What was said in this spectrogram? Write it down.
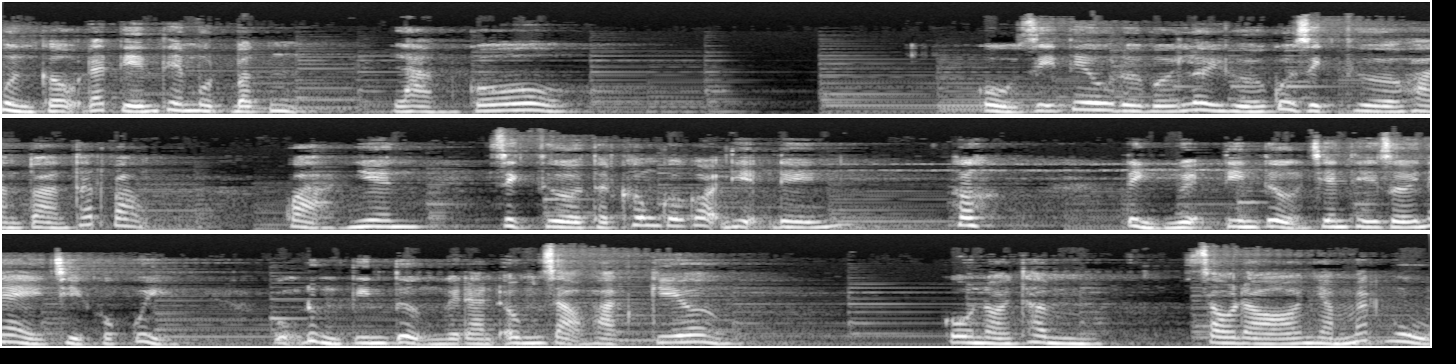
mừng cậu đã tiến thêm một bậc, làm cô. Cổ dĩ tiêu đối với lời hứa của dịch thừa hoàn toàn thất vọng. Quả nhiên, dịch thừa thật không có gọi điện đến. Hơ, tỉnh nguyện tin tưởng trên thế giới này chỉ có quỷ, cũng đừng tin tưởng người đàn ông giảo hoạt kia. Cô nói thầm, sau đó nhắm mắt ngủ.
